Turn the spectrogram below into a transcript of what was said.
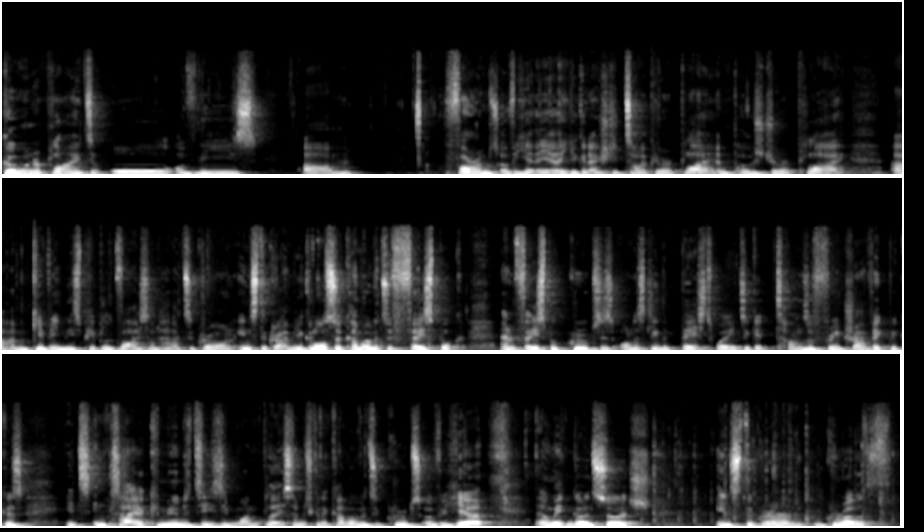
Go and reply to all of these um, forums over here. Yeah, you can actually type your reply and post your reply, um, giving these people advice on how to grow on Instagram. You can also come over to Facebook, and Facebook groups is honestly the best way to get tons of free traffic because it's entire communities in one place. I'm just going to come over to groups over here, and we can go and search Instagram growth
